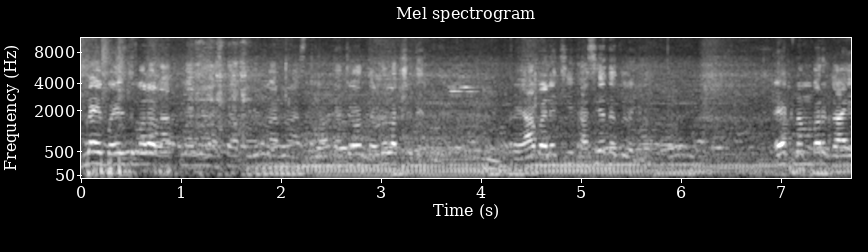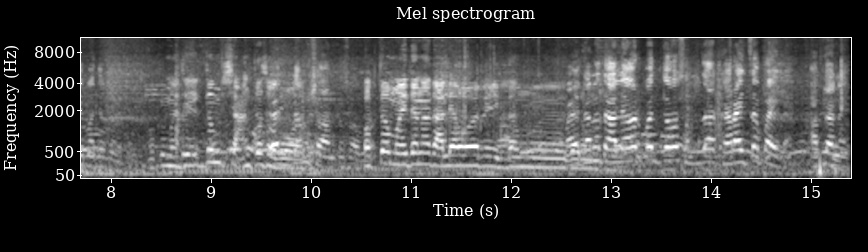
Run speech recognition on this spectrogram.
कुठलाही बैल तुम्हाला लात मारणार असता पुढून मारणार असता त्याच्यावर तेवढं लक्ष देत नाही तर ह्या बैलाची खासियतच वेगळी एक. नंबर गायमध्ये ओके म्हणजे एकदम शांत स्वभाव एकदम आहे. शांत स्वभाव. फक्त मैदानात आल्यावर एकदम. मैदानात आल्यावर पण तो समजा करायचा पहिला. आता नाही.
